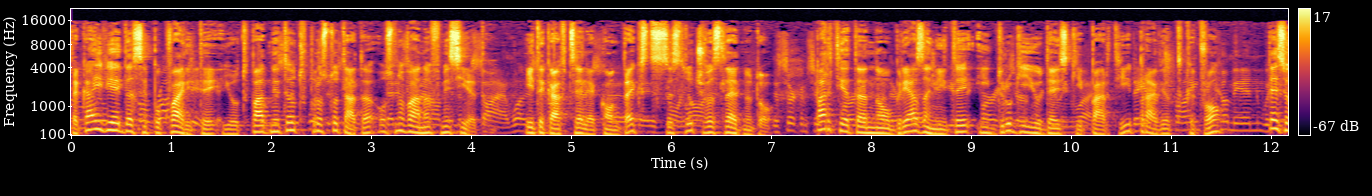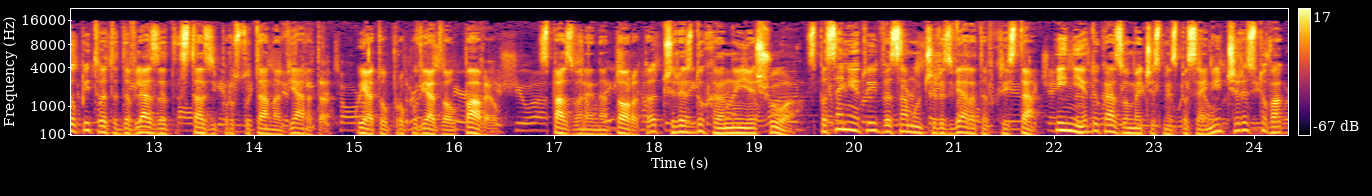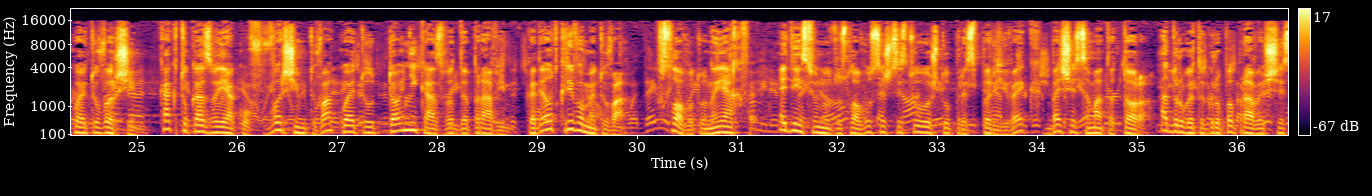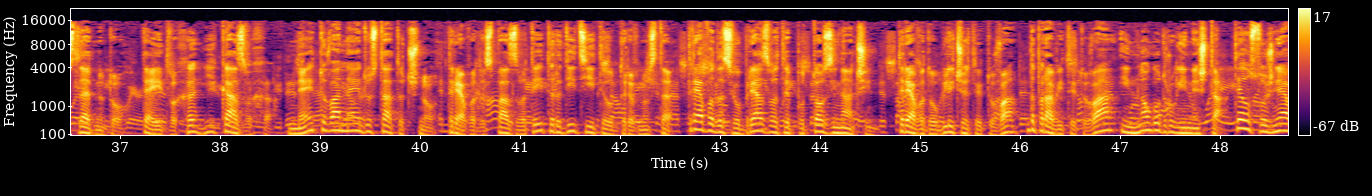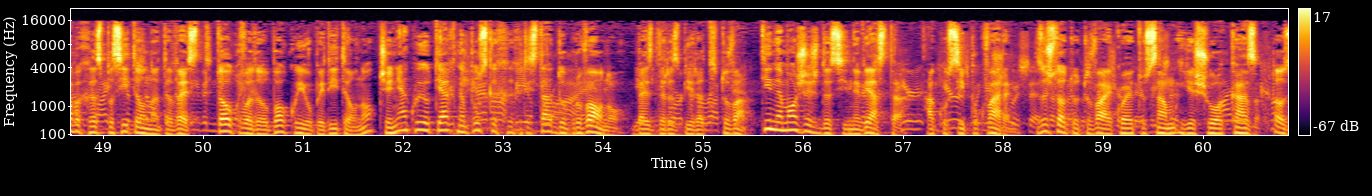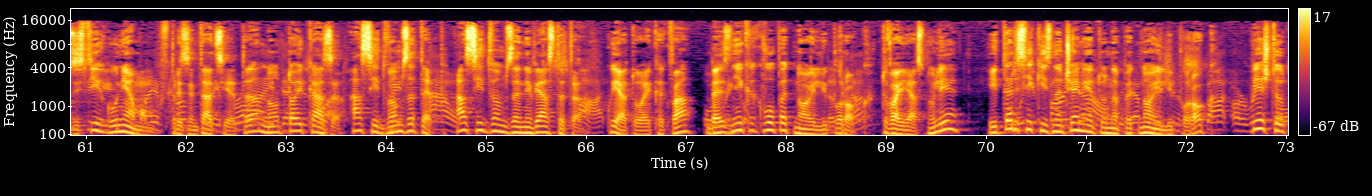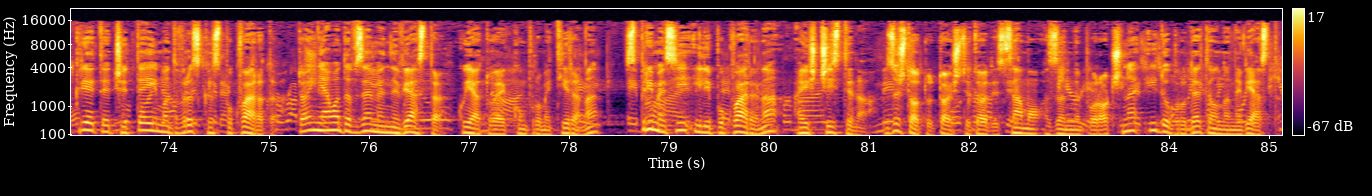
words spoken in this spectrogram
така и вие да се покварите и отпаднете от простотата, основана в Месията. И така в целия контекст се случва следното. Партията на обрязаните и други юдейски партии правят какво? Те се опитват да влязат с тази простота на вярата, която проповядвал Павел, спазване на Тората чрез духа на Иешуа. Спасението идва само чрез вярата в Христа. И ние доказваме, че сме спасени чрез това, което вършим. Както казва Яков, вършим това, което Той ни казва да правим. Къде откриваме това? В Словото на Яхве. Единственото слово, съществуващо през първи век, беше самата Тора, а другата група правеше следното. Те идваха и казваха, не, това не е достатъчно. Трябва да спазвате и традициите от древността. Трябва да се обрязвате по този начин. Трябва да обличате това, да правите това и много други неща. Те осложняваха спасителната вест толкова дълбоко и убедително, че някои от тях напускаха Христа доброволно, без да разбират това. Ти не можеш да си невяста, ако си покварен, защото това е което сам Иешуа каза. Този стих го нямам в презентацията, но той каза, аз идвам за теб, аз идвам за невястата, която е каква? Без никакво петно или порок. Това ясно ли е? И търсейки значението на петно или порок, вие ще откриете, че те имат връзка с покварата. Той няма да вземе невяста, която е компрометирана, с примеси или покварена, а изчистена, защото той ще дойде само за непорочна и добродетелна невяста.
